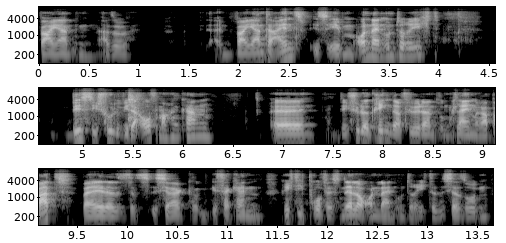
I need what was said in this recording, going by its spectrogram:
Varianten. Also Variante 1 ist eben Online-Unterricht, bis die Schule wieder aufmachen kann. Äh, die Schüler kriegen dafür dann so einen kleinen Rabatt, weil das, das ist, ja, ist ja kein richtig professioneller Online-Unterricht. Das ist ja so ein,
